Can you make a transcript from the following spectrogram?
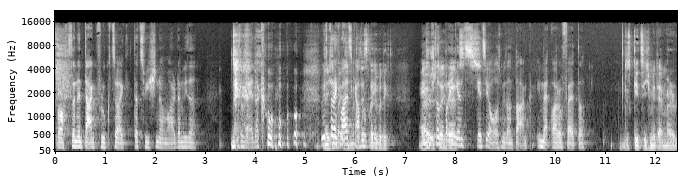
braucht es dann ein Tankflugzeug dazwischen einmal, damit er also weiterkommt. Österreich ich, war jetzt kein Problem. Also Österreich statt Bregenz geht sie aus mit einem Tank im Eurofighter. Das geht sich mit einmal,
